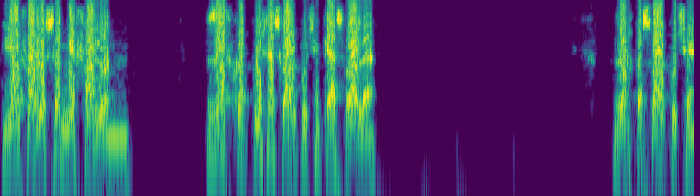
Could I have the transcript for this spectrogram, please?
یا فالو سے مے فالون ضرف کا پوچھیں، سوال پوچھیں، کیا سوال ہے؟ ضرف کا سوال پوچھیں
